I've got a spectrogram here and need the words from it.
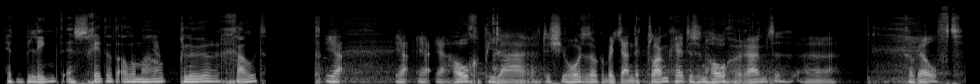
Het blinkt en schittert allemaal, ja. kleuren, goud. Ja, ja, ja, ja, hoge pilaren. Dus je hoort het ook een beetje aan de klank. Hè. Het is een hoge ruimte. Uh, gewelfd.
